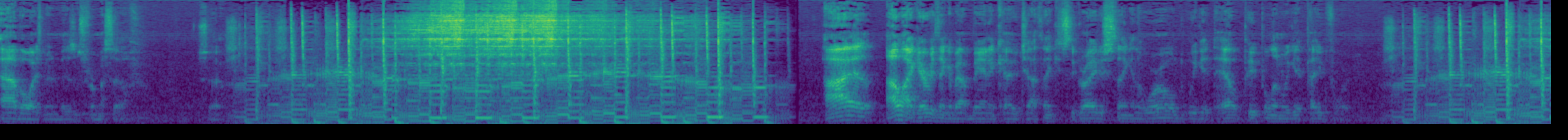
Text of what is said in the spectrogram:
I've always been in business for myself, so. I, I like everything about being a coach. I think it's the greatest thing in the world. We get to help people and we get paid for it. Thank you.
